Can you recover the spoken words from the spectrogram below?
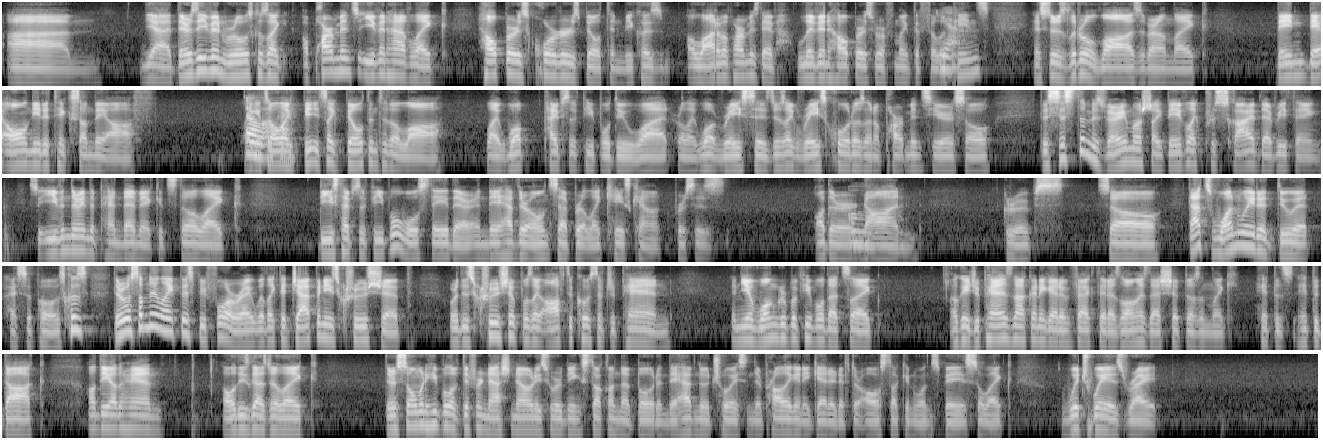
Um, yeah, there's even rules because like apartments even have like helpers quarters built in because a lot of apartments they have live-in helpers who are from like the Philippines, and so there's literal laws around like they they all need to take Sunday off. Like Oh, it's all like it's like built into the law like what types of people do what or like what races. There's like race quotas on apartments here so the system is very much like they've like prescribed everything. So even during the pandemic it's still like these types of people will stay there and they have their own separate like case count versus other Oh non groups. So that's one way to do it, I suppose. Because there was something like this before, right? With like the Japanese cruise ship, where this cruise ship was like off the coast of Japan, and you have one group of people that's like, okay, Japan's not gonna get infected as long as that ship doesn't like hit the hit the dock. On the other hand, all these guys are like, there's so many people of different nationalities who are being stuck on that boat, and they have no choice, and they're probably gonna get it if they're all stuck in one space. So like, which way is right?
